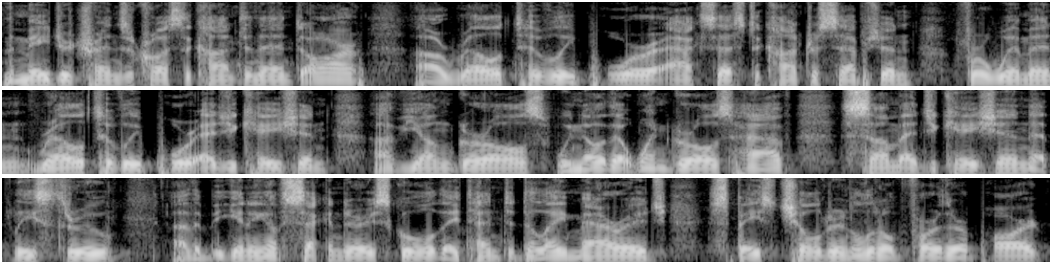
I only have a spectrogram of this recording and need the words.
the major trends across the continent are uh, relatively poor access to contraception for women, relatively poor education of young girls. We know that when girls have some education, at least through uh, the beginning of secondary school, they tend to delay marriage, space children a little further apart,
